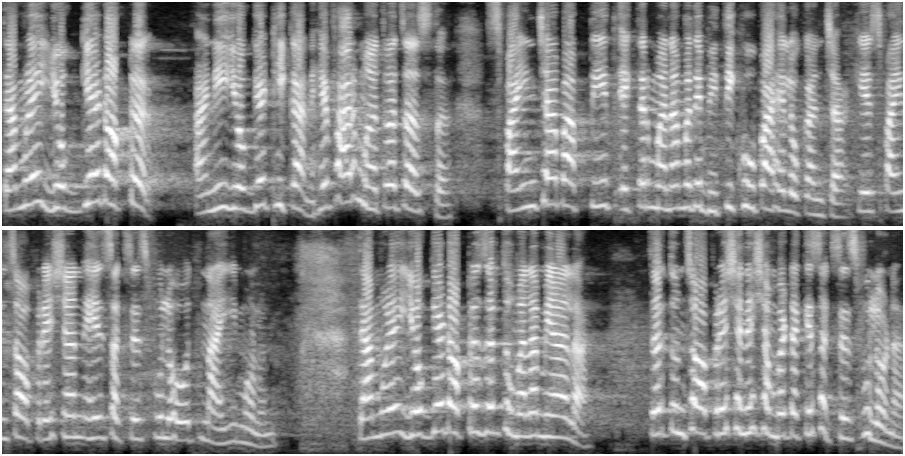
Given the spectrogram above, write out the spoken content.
त्यामुळे योग्य डॉक्टर आणि योग्य ठिकाण हे फार महत्वाचं असतं. स्पाईनच्या बाबतीत एकतर मनामध्ये भीती खूप आहे लोकांच्या की स्पाईनचं ऑपरेशन हे सक्सेसफुल होत नाही म्हणून. त्यामुळे योग्य डॉक्टर जर तुम्हाला मिळाला तर तुमचं ऑपरेशन हे शंभर टक्के सक्सेसफुल होणार.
